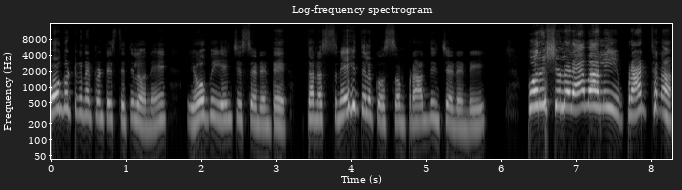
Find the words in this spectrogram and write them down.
పోగొట్టుకున్నటువంటి స్థితిలోనే యోబు ఏం చేశాడంటే తన స్నేహితుల కోసం ప్రార్థించాడండి. పురుషులు లేవాలి. ప్రార్థన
